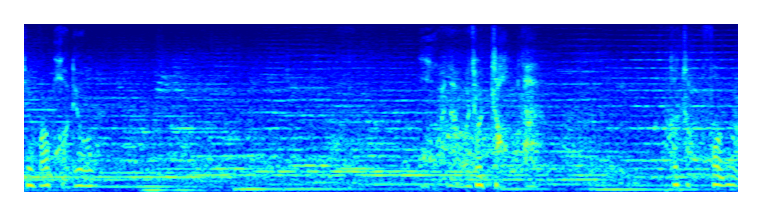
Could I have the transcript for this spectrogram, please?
结果跑丢了。我回来我就找疯了。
